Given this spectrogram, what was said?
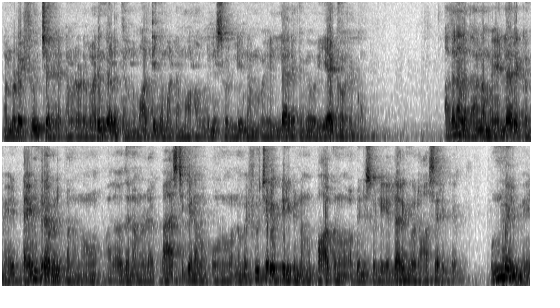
நம்மளுடைய ஃப்யூச்சரை நம்மளோட வருங்காலத்தை நம்ம மாற்றிக்க மாட்டோமா அப்படின்னு சொல்லி நம்ம எல்லாருக்குமே ஒரு ஏக்கம் இருக்கும். அதனால தான் நம்ம எல்லாருக்குமே டைம் ட்ராவல் பண்ணணும். அதாவது நம்மளோட பாஸ்ட்டுக்கே நம்ம போகணும். நம்ம ஃப்யூச்சர் எப்படி இருக்குன்னு நம்ம பார்க்கணும் அப்படின்னு சொல்லி எல்லாருக்குமே ஒரு ஆசை இருக்குது உண்மையிலுமே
